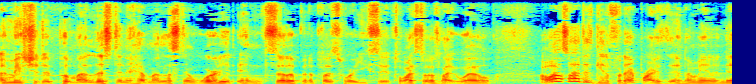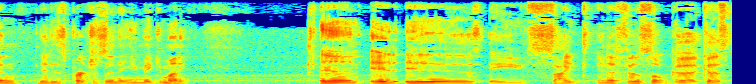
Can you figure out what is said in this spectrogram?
I make sure to put my listing and have my listing worded and set up in a place where you see it twice. So it's like, well, oh, so I just get it for that price then. I mean, and then it is purchasing and you make your money. And it is a sight and it feels so good because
